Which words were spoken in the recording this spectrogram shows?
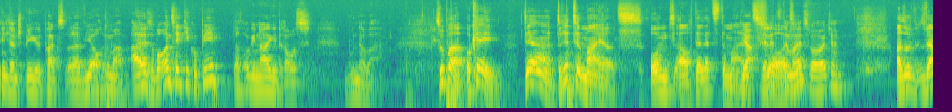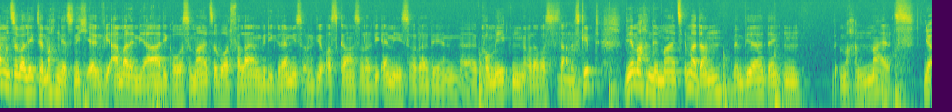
hinter den Spiegel packst oder wie auch immer. Also bei uns hängt die Kopie, das Original geht raus. Wunderbar. Super, okay. Der dritte Miles und auch der letzte Miles. Ja, der letzte heute. Miles für heute. Also wir haben uns überlegt, wir machen jetzt nicht irgendwie einmal im Jahr die große Miles Award Verleihung wie die Grammys oder die Oscars oder die Emmys oder den äh, Kometen oder was es da Mhm. alles gibt. Wir machen den Miles immer dann, wenn wir denken, wir machen Miles. Ja.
